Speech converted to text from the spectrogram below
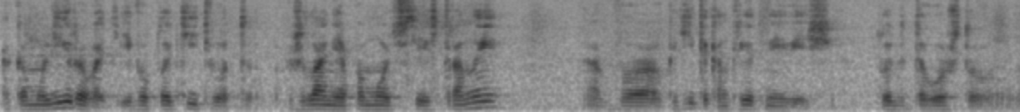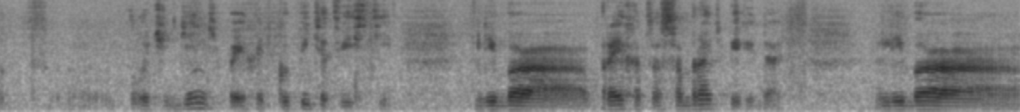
аккумулировать и воплотить вот желание помочь всей страны а, в какие-то конкретные вещи. Вплоть до того, что вот, э, получить деньги, поехать купить, отвезти, либо проехаться, собрать, передать, либо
